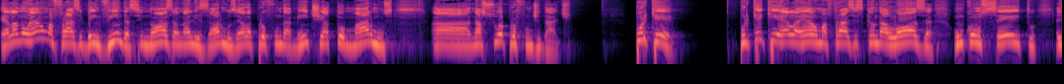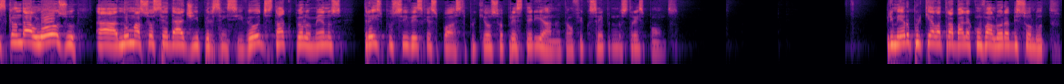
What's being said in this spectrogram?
Ela não é uma frase bem-vinda se nós analisarmos ela profundamente e a tomarmos ah, na sua profundidade. Por quê? Por que, que ela é uma frase escandalosa, um conceito escandaloso ah, numa sociedade hipersensível? Eu destaco pelo menos três possíveis respostas, porque eu sou presteriano, então fico sempre nos três pontos. Primeiro, porque ela trabalha com valor absoluto.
